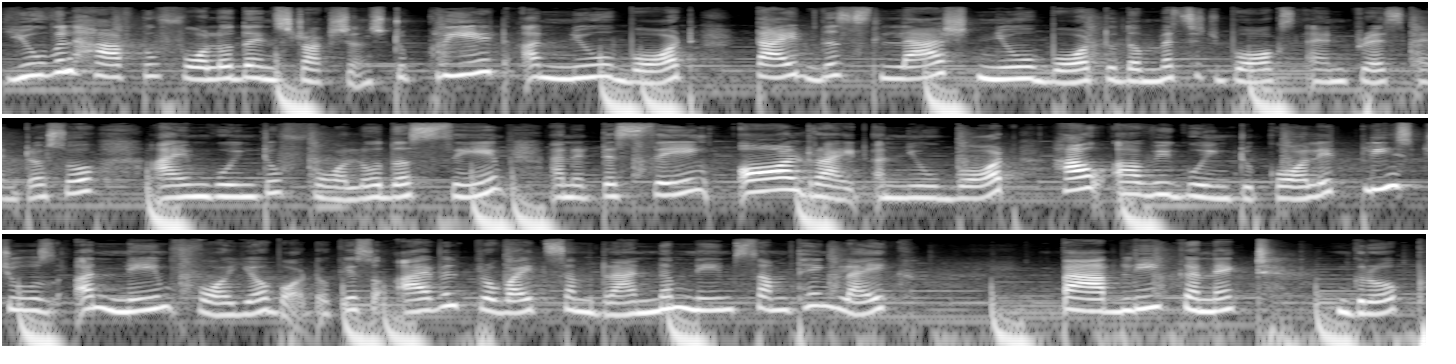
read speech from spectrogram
you will have to follow the instructions to create a new bot type this slash new bot to the message box and press enter. So i'm going to follow the same and it is saying all right a new bot. How are we going to call it? Please choose a name for your bot. Okay so i will provide some random name something like Pabbly Connect group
